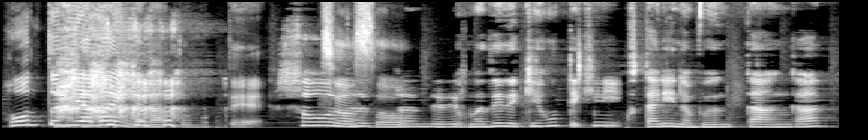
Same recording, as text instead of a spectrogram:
本当にやばいんだなと思って。そうだったんで、ね、まあ、全然基本的に二人の分担があって、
